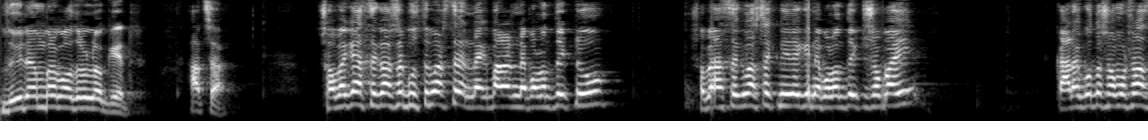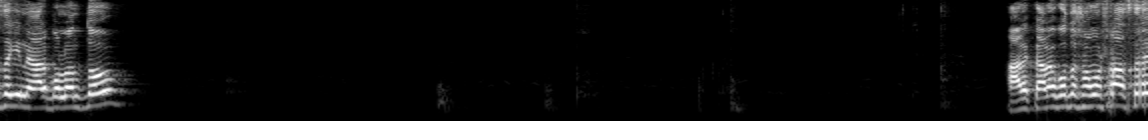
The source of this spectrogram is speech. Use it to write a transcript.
দুই নাম্বার ভদ্রলোকের। আচ্ছা সবাইকে আজকে ক্লাসটা বুঝতে পারছেন নাকি পারেন না বলুন তো একটু? সবাই আজকে ক্লাসটা ক্লিয়ার কিনা বলুন তো একটু সবাই? কারও কত সমস্যা আছে কিনা আর বলুন তো? আর কারও কত সমস্যা আছে?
